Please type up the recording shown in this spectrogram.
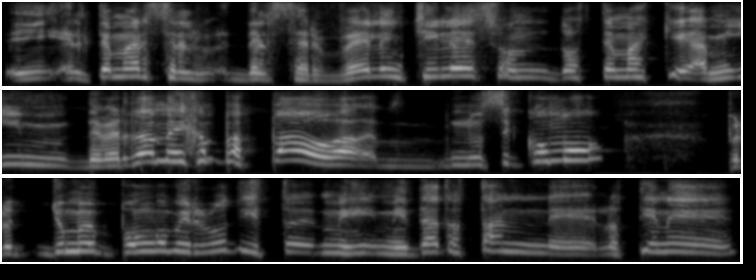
y el tema del, CERVEL en Chile son dos temas que a mí de verdad me dejan paspado, ah, no sé cómo, pero yo me pongo mi root y estoy, mis datos están, eh, los tiene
